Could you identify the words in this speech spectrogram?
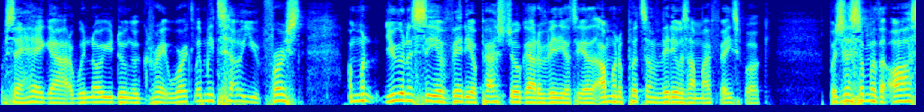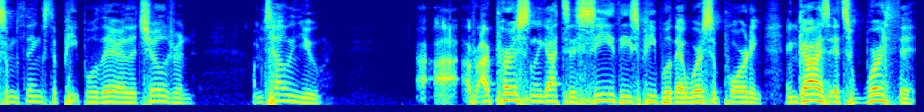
We're saying, hey, God, we know you're doing a great work. Let me tell you, first, I'm gonna, you're to see a video. Pastor Joe got a video together. I'm to put some videos on my Facebook. But just some of the awesome things, the people there, the children. I'm telling you, I, I, personally got to see these people that we're supporting. And guys, it's worth it.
